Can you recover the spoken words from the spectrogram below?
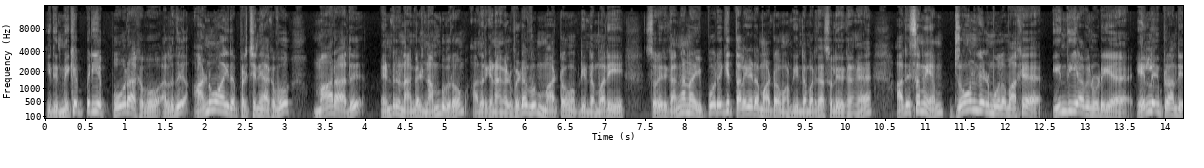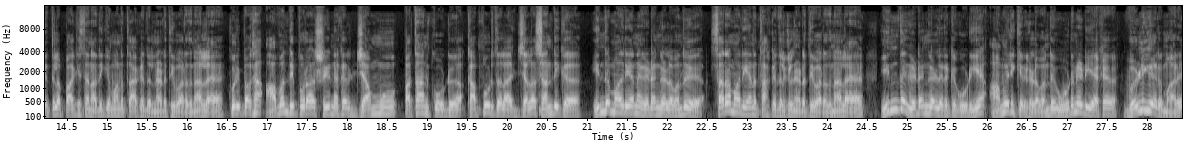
இது மிகப்பெரிய போராகவோ அல்லது அணு ஆயுத பிரச்சனையாகவோ மாறாது. என்று நாங்கள் நம்புகிறோம். அதற்கு நாங்கள் விடவும் மாட்டோம் அப்படின்ற மாதிரி சொல்லியிருக்காங்க. ஆனால் இப்போதைக்கு தலையிட மாட்டோம் அப்படின்ற மாதிரி தான் சொல்லியிருக்காங்க. அதே சமயம் ட்ரோன்கள் மூலமாக இந்தியாவினுடைய எல்லை பிராந்தியத்தில் பாகிஸ்தான் அதிகமான தாக்குதல் நடத்தி வரதுனால குறிப்பாக அவந்திபுரா ஸ்ரீநகர் ஜம்மு பத்தான்கோட் கபூர்தலா ஜல சந்திக்க இந்த மாதிரியான இடங்களில் வந்து சரமாரியான தாக்குதல்கள் நடத்தி வரதுனால இந்த இடங்கள்ல இருக்கக்கூடிய அமெரிக்கர்களை வந்து உடனடியாக வெளியேறுமாறு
